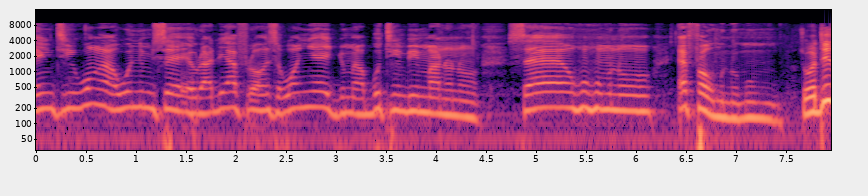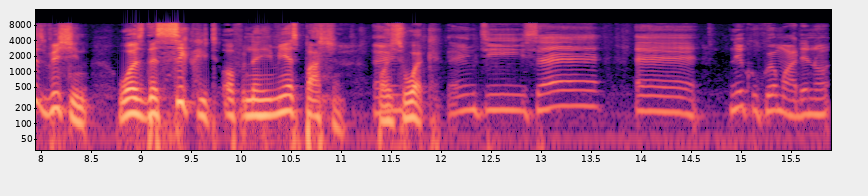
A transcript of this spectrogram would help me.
Enti wɔn a wɔnim sɛ awurade afrɛ wɔn sɛ wɔnyɛ adwuma aboten bi ma no no sɛ honhom no ɛfa wɔn nomum So, this vision was the secret of Nehemiah's passion for his work. nti sɛ ɛɛ ne kukua mu ade no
